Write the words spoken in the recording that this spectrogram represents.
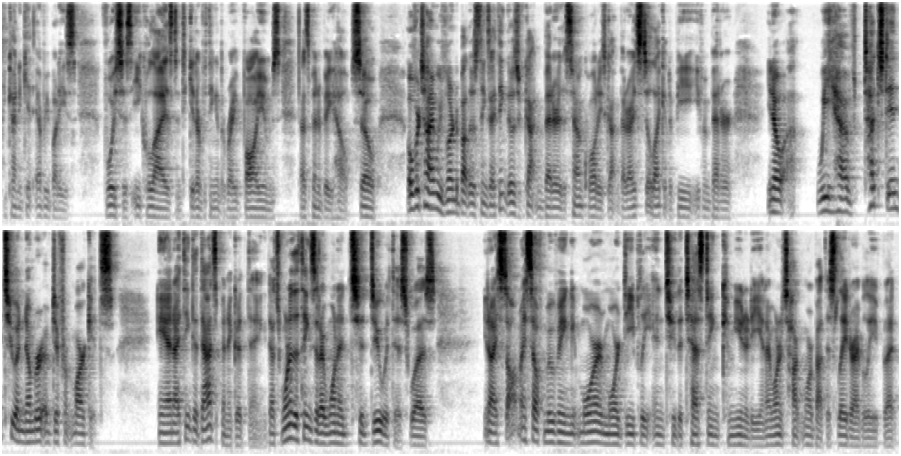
And kind of get everybody's voices equalized and to get everything in the right volumes. That's been a big help. So over time, we've learned about those things. I think those have gotten better. The sound quality's gotten better. I'd still like it to be even better. You know, uh, we have touched into a number of different markets. And I think that that's been a good thing. That's one of the things that I wanted to do with this was, you know, I saw myself moving more and more deeply into the testing community. And I want to talk more about this later, I believe. But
